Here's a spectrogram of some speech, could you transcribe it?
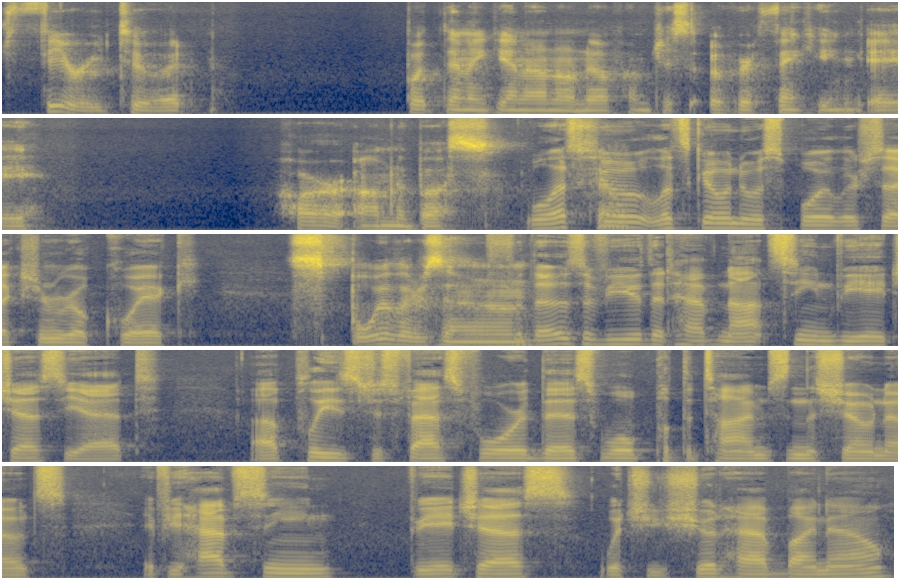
theory to it, but then again, I don't know if I'm just overthinking a horror omnibus. Well, let's So- go. Let's go into a spoiler section real quick. Spoiler zone. For those of you that have not seen VHS yet, uh, please just fast forward this. We'll put the times in the show notes. If you have seen VHS, which you should have by now,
